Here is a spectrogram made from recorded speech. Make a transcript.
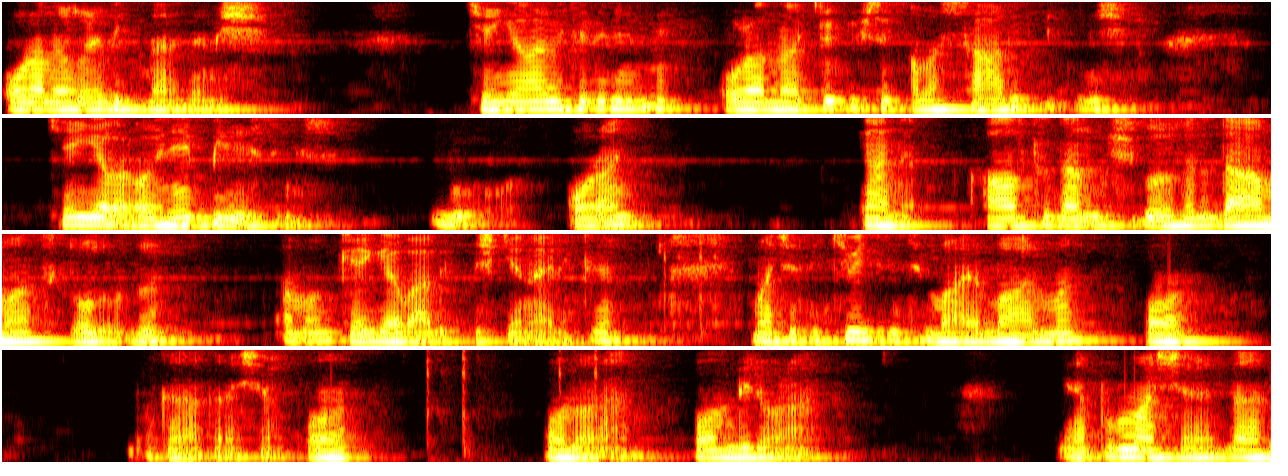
Oranlara göre bitmez demiş. Bitebilir mi? Oranlar çok yüksek ama sabit bitmiş. KG var oynayabilirsiniz. Bu oran yani 6'dan düşük olursa da daha mantıklı olurdu. Ama KG var bitmiş genellikle. Maçın 2 bit ihtimali var mı? 10. Bakın arkadaşlar 10. 10 oran. 11 oran. Yani bu maçlarda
